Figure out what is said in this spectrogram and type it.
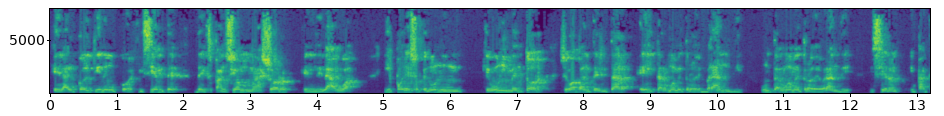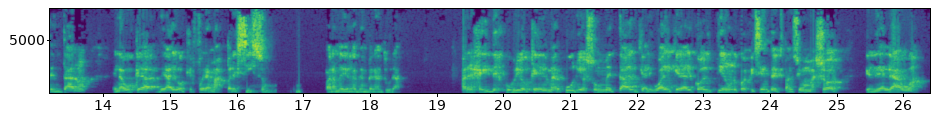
que el alcohol tiene un coeficiente de expansión mayor que el del agua, y es por eso que, un, que un inventor llegó a patentar el termómetro de Brandy, un termómetro de Brandy, hicieron y patentaron en la búsqueda de algo que fuera más preciso para medir la temperatura. Fahrenheit descubrió que el mercurio es un metal que, al igual que el alcohol, tiene un coeficiente de expansión mayor que el del agua,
